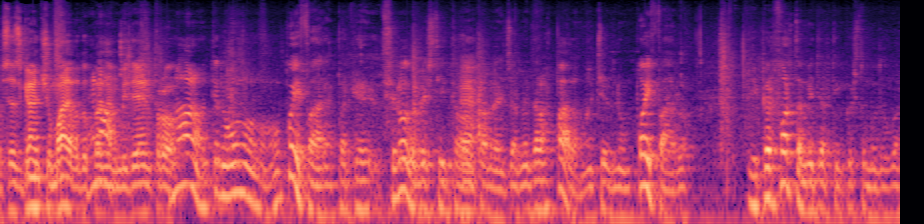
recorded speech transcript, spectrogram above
se sgancio male vado a eh prendermi no, dentro. No, no, no, no, no, non puoi fare perché se no dovresti trovare eh. leggermente la spalla, non, non puoi farlo. Devi per forza metterti in questo modo qua.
